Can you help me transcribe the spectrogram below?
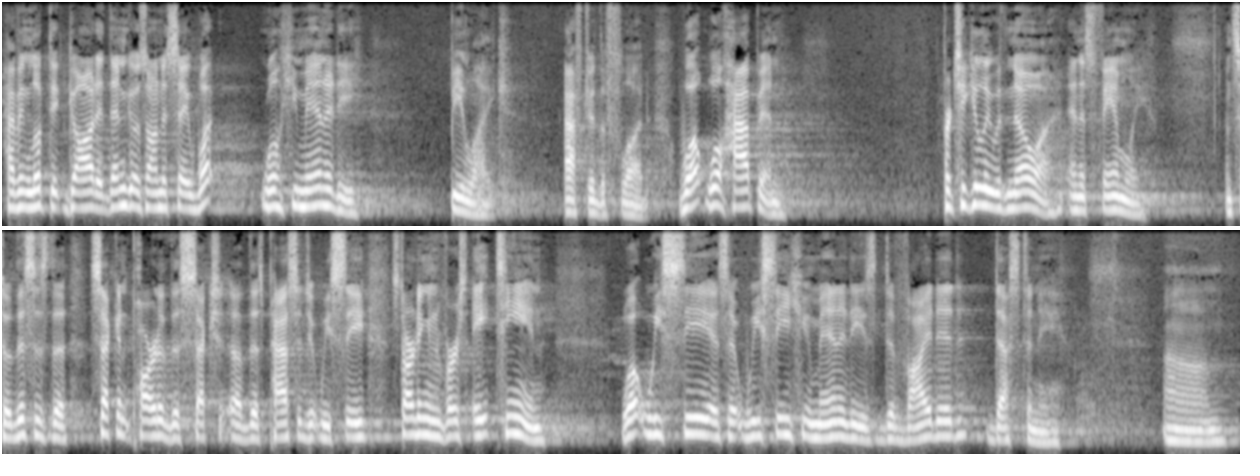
Having looked at God, it then goes on to say, What will humanity be like after the flood? What will happen, particularly with Noah and his family? And so this is the second part of this section of this passage that we see starting in verse 18. What we see is that we see humanity's divided destiny. Um,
